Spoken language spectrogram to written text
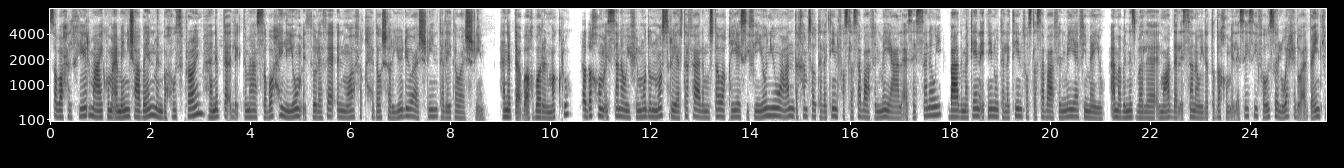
صباح الخير معاكم أماني شعبان من بحوث برايم. هنبدأ الاجتماع الصباحي ليوم الثلاثاء الموافق 11 يوليو 2023 هنبدأ بأخبار ال macro. التضخم السنوي في مدن مصر يرتفع لمستوى قياسي في يونيو عند 35.7% على أساس سنوي بعد ما كان 32.7% في مايو. أما بالنسبة للمعدل السنوي للتضخم الأساسي فوصل 41%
